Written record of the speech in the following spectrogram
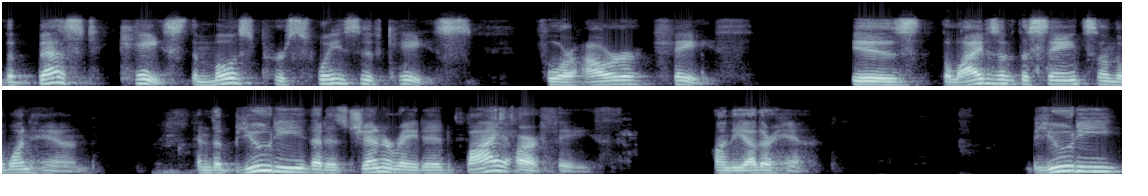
the best case, the most persuasive case for our faith is the lives of the saints on the one hand, and the beauty that is generated by our faith on the other hand. Beauty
